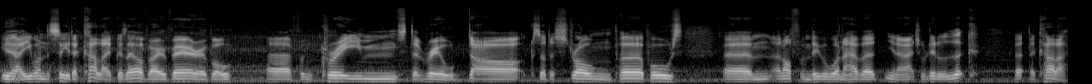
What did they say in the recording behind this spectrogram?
You Yeah. know, you want to see the colour because they are very variable. Uh, from creams to real dark, sort of strong purples, um, and often people want to have a you know actual little look at the colour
